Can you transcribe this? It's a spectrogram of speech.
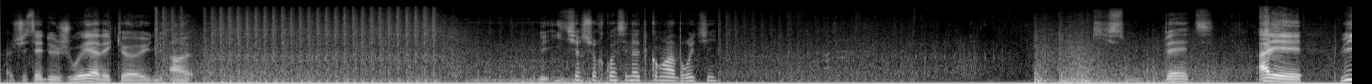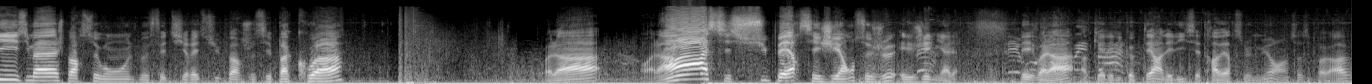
Euh, J'essaie de jouer avec euh, une... Un... Mais il tire sur quoi C'est notre camp, abruti? Qui sont bêtes. Allez, 8 images par seconde. Je me fais tirer dessus par je sais pas quoi. Voilà. Voilà, c'est super, c'est géant, ce jeu est génial. Et voilà, ok, l'hélicoptère, l'hélice, elle traverse le mur, hein, ça c'est pas grave.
